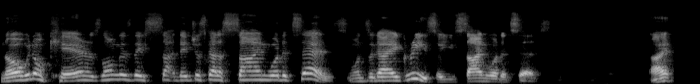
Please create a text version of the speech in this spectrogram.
No, we don't care as long as they sign, they just got to sign what it says. Once the guy agrees, so you sign what it says, right?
